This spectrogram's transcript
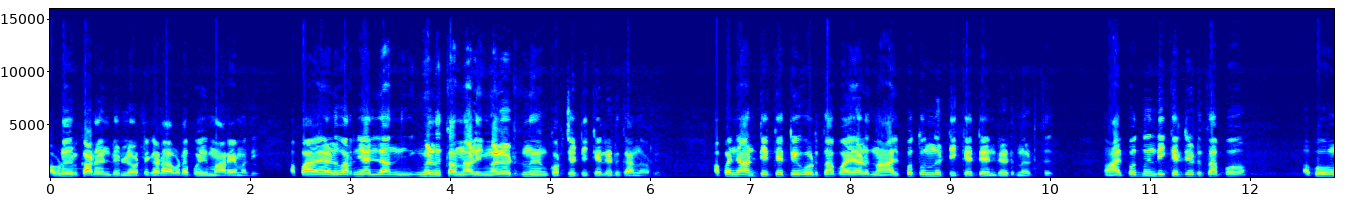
അവിടെ ഒരു കട ഉണ്ട് ലോട്ടറി കട. അവിടെ പോയി മാറിയാൽ മതി. അപ്പോൾ അയാൾ പറഞ്ഞു എല്ലാം നിങ്ങൾ തന്നാൽ നിങ്ങളുടെ അടുത്ത് നിന്ന് കുറച്ച് ടിക്കറ്റ് എടുക്കാമെന്ന് പറഞ്ഞു. അപ്പം ഞാൻ ടിക്കറ്റ് കൊടുത്തപ്പോൾ അയാൾ നാൽപ്പത്തൊന്ന് ടിക്കറ്റ് എന്റെ അടുത്ത് നിന്ന് എടുത്ത്. നാൽപ്പത്തൊന്ന് ടിക്കറ്റ് എടുത്തപ്പോൾ അപ്പോൾ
